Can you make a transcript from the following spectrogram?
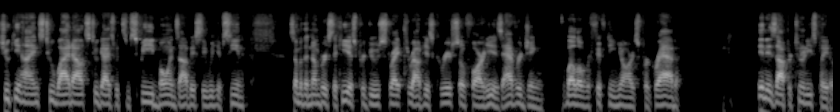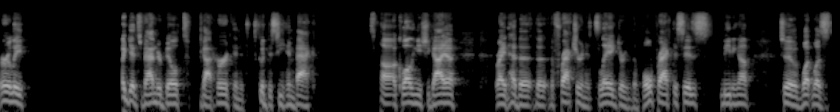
Chuuky Hines, two wideouts, two guys with some speed. Bowens, obviously, we have seen some of the numbers that he has produced right throughout his career so far. He is averaging well over 15 yards per grab in his opportunities, played early against Vanderbilt, got hurt, and it's good to see him back. Uh, Koali Nishigaya, right, had the, the, the fracture in his leg during the bowl practices leading up to what was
